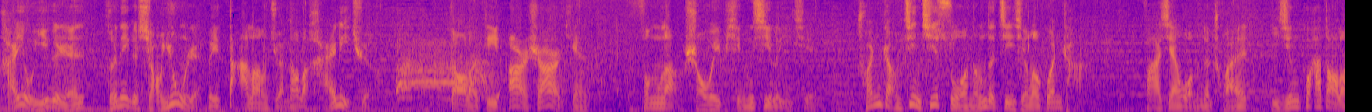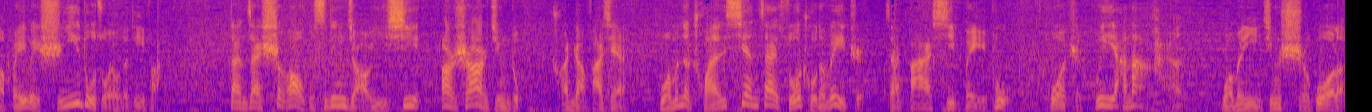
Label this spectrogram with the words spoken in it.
还有一个人和那个小佣人被大浪卷到了海里去了。到了第二十二天。风浪稍微平息了一些，船长尽其所能地进行了观察，发现我们的船已经刮到了北纬十一度左右的地方，但在圣奥古斯丁角以西二十二经度。船长发现我们的船现在所处的位置在巴西北部或者圭亚那海岸，我们已经驶过了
